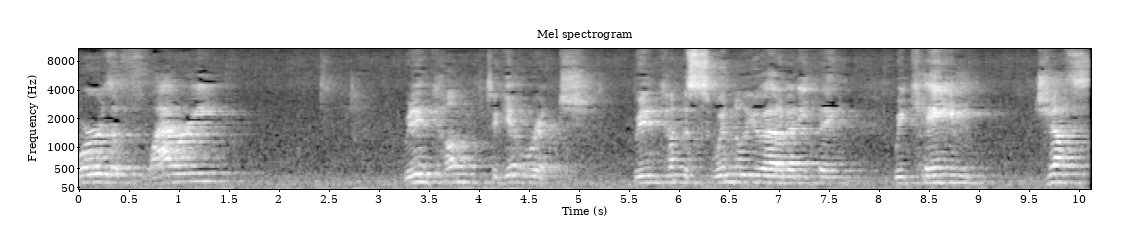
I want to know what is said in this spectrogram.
words of flattery. We didn't come to get rich. We didn't come to swindle you out of anything. We came just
